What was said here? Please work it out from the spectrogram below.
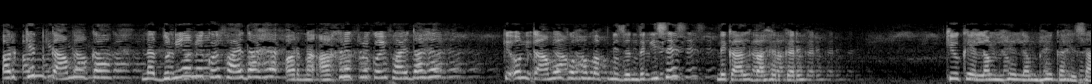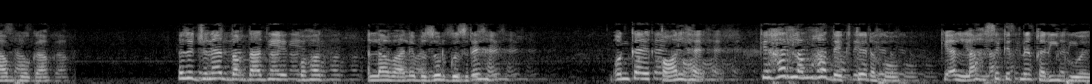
اور کن کاموں کا نہ دنیا میں کوئی فائدہ ہے اور نہ آخرت میں کوئی فائدہ ہے کہ ان کاموں کو ہم اپنی زندگی سے نکال باہر کریں۔ کیونکہ لمحے لمحے کا حساب ہوگا۔ حضرت جنید بغدادی ایک بہت اللہ والے بزرگ گزرے ہیں۔ ان کا ایک قول ہے کہ ہر لمحہ دیکھتے رہو کہ اللہ سے کتنے قریب ہوئے،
